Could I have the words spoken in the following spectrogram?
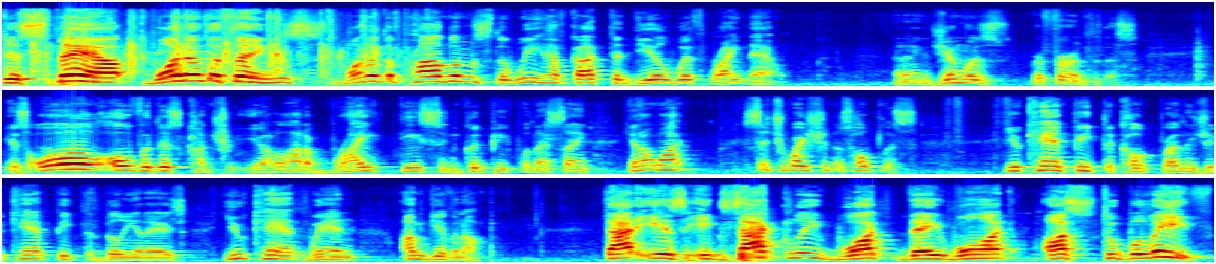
Despair, one of the things, one of the problems that we have got to deal with right now, and I think Jim was referring to this, is all over this country. You got a lot of bright, decent, good people, and they're saying, you know what? Situation is hopeless. You can't beat the Koch brothers. You can't beat the billionaires. You can't win. I'm giving up. That is exactly what they want us to believe.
